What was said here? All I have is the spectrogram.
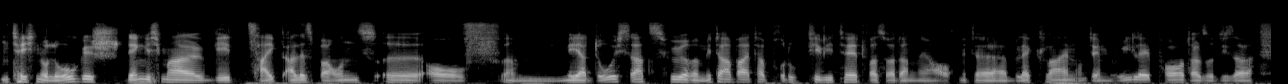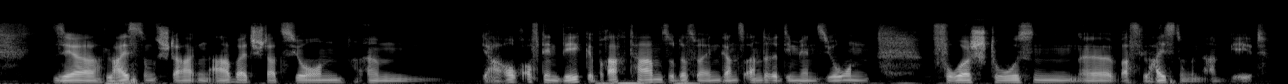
Und technologisch, denke ich mal, geht, zeigt alles bei uns äh, auf ähm, mehr Durchsatz, höhere Mitarbeiterproduktivität, was wir dann ja auch mit der Blackline und dem Relayport, also dieser sehr leistungsstarken Arbeitsstationen ähm, ja auch auf den Weg gebracht haben, so dass wir in ganz andere Dimensionen vorstoßen, äh, was Leistungen angeht.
